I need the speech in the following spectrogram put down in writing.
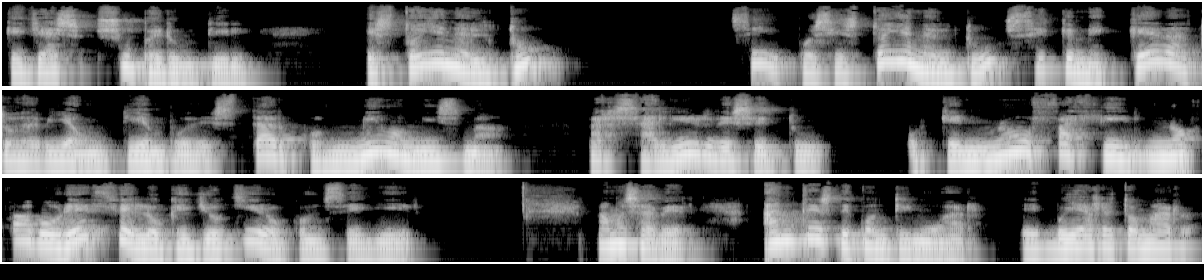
que ya es súper útil. ¿Estoy en el tú? Sí, pues si estoy en el tú, sé que me queda todavía un tiempo de estar conmigo misma para salir de ese tú, porque no, fácil, no favorece lo que yo quiero conseguir. Vamos a ver, antes de continuar, eh, voy a retomar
